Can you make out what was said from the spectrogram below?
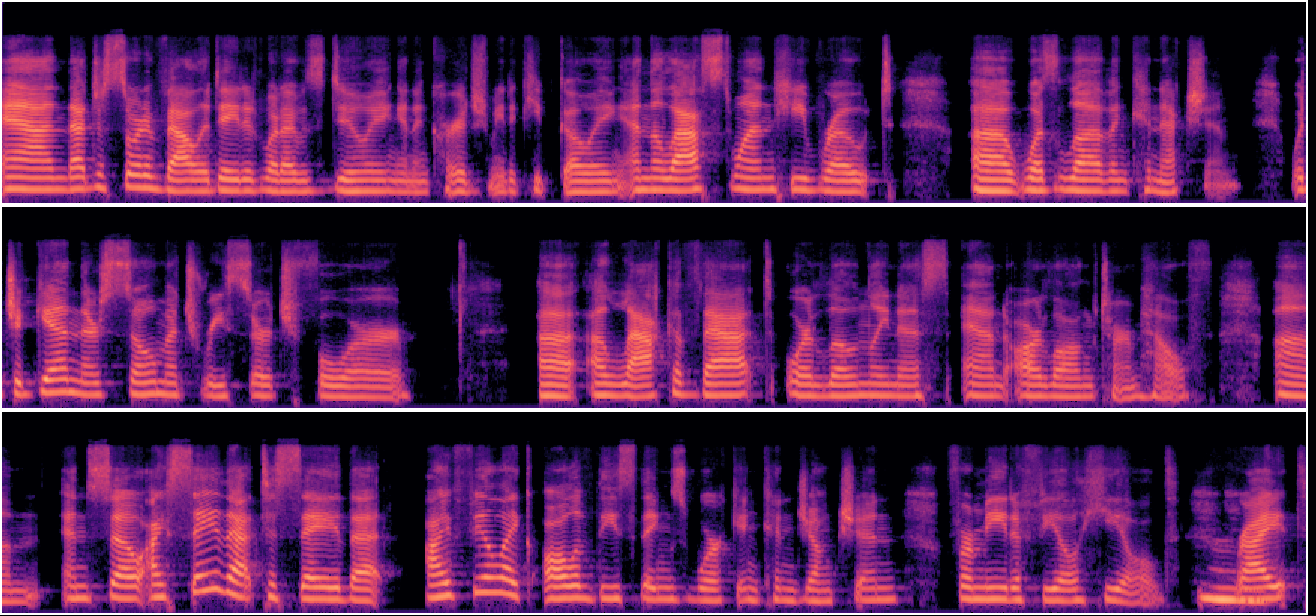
And that just sort of validated what I was doing and encouraged me to keep going. And the last one he wrote uh, was love and connection, which again, there's so much research for uh, a lack of that or loneliness and our long term health. Um, and so I say that to say that I feel like all of these things work in conjunction for me to feel healed, mm. right?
